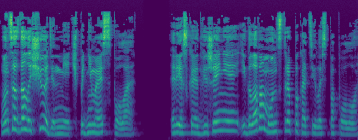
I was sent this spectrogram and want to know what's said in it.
Он создал еще один меч, поднимаясь с пола. Резкое движение, и голова монстра покатилась по полу.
